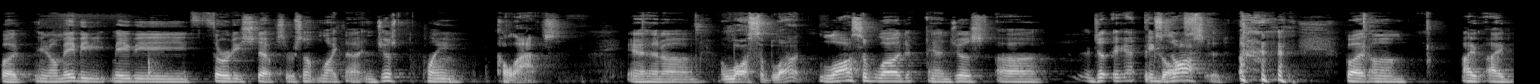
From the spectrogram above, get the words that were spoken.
but, you know, maybe, maybe 30 steps or something like that and just plain collapsed and uh, a loss of blood, loss of blood, and just, uh, just exhausted. exhausted. but um, I, I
